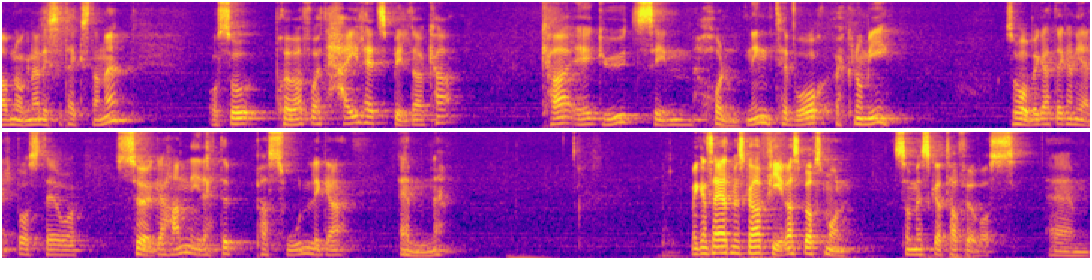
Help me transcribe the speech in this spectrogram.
av noen av disse tekstene, og så prøve å få et helhetsbilde av hva, hva er Guds holdning til vår økonomi. Så håper jeg at det kan hjelpe oss til å søke Han i dette personlige emnet. Vi kan si at vi skal ha fire spørsmål som vi skal ta for oss. Um,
